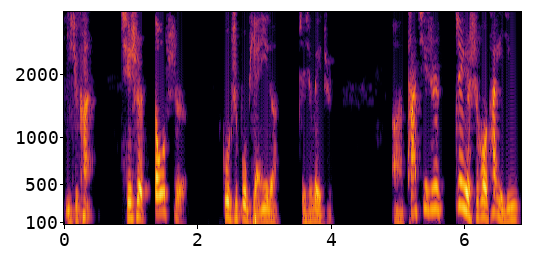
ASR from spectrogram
你去看，其实都是估值不便宜的这些位置。啊，他其实这个时候他已经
